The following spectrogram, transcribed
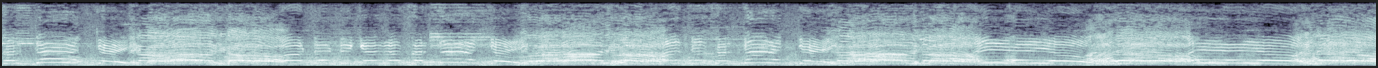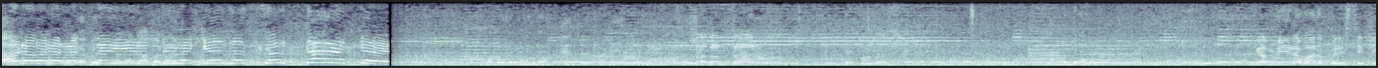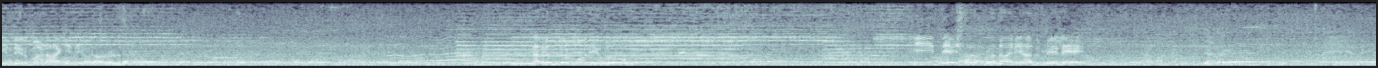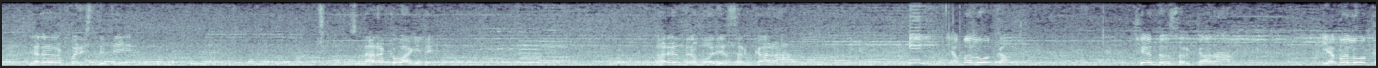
ಸರ್ಕಾರಕ್ಕೆ ಓಟಂಟಿ ಕೇಂದ್ರ ಸರ್ಕಾರಕ್ಕೆ. ರಾಜ್ಯ ಸರ್ಕಾರಕ್ಕೆ. ಅಯ್ಯಯ್ಯೋ. ಅಯ್ಯಯ್ಯೋ. ಬಡವರ ರಕ್ತ ಹೀರುತ್ತಿರುವ ಕೇಂದ್ರ ಸರ್ಕಾರಕ್ಕೆ. ಗಂಭೀರವಾದ ಪರಿಸ್ಥಿತಿ ನಿರ್ಮಾಣ ಆಗಿದೆ ನರೇಂದ್ರ ಮೋದಿಯವರು ಈ ದೇಶದ ಪ್ರಧಾನಿ ಆದ ಮೇಲೆ ಜನರ ಪರಿಸ್ಥಿತಿ ನರಕವಾಗಿದೆ. ನರೇಂದ್ರ ಮೋದಿಯ ಸರ್ಕಾರ, ಯಮಲೋಕ, ಕೇಂದ್ರ ಸರ್ಕಾರ, ಯಮಲೋಕ.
